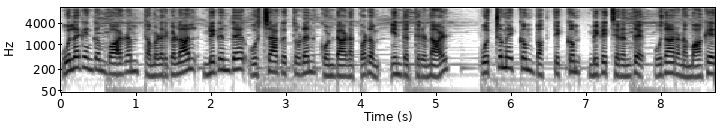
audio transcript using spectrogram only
உலகெங்கும் வாழும் தமிழர்களால் மிகுந்த உற்சாகத்துடன் கொண்டாடப்படும் இந்த திருநாள் ஒற்றுமைக்கும் பக்திக்கும் மிகச்சிறந்த உதாரணமாக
